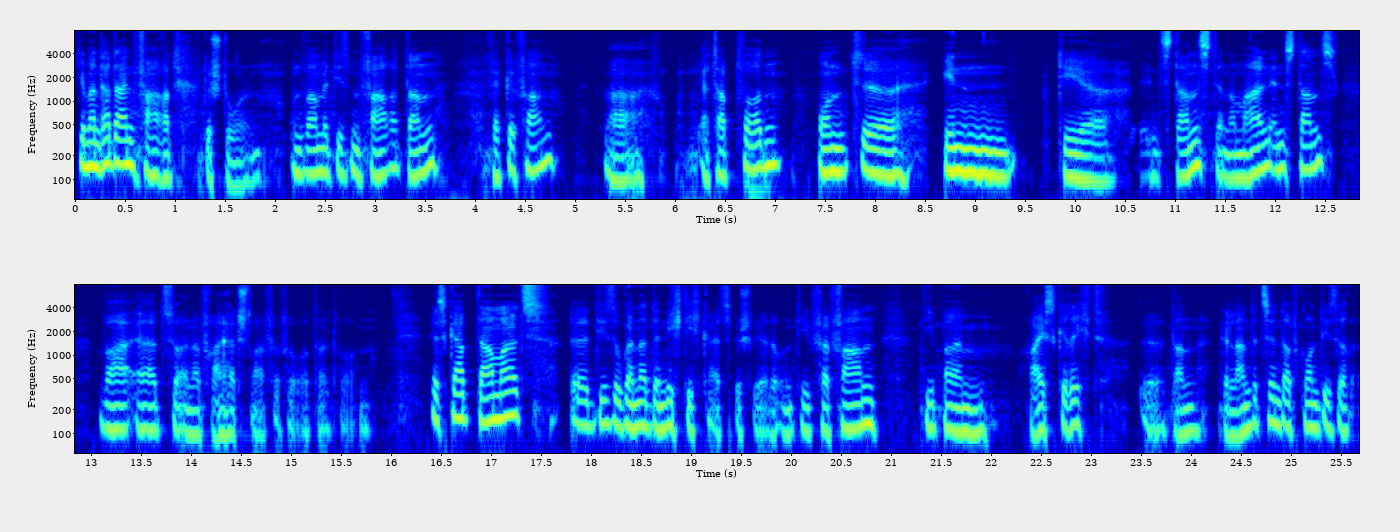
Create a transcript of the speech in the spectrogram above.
Jemand hatte ein Fahrrad gestohlen und war mit diesem Fahrrad dann weggefahren, war ertappt worden und äh, in der Instanz, der normalen Instanz, war er zu einer Freiheitsstrafe verurteilt worden. Es gab damals äh, die sogenannte Nichtigkeitsbeschwerde und die Verfahren, die beim Reichsgericht äh, dann gelandet sind aufgrund dieser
